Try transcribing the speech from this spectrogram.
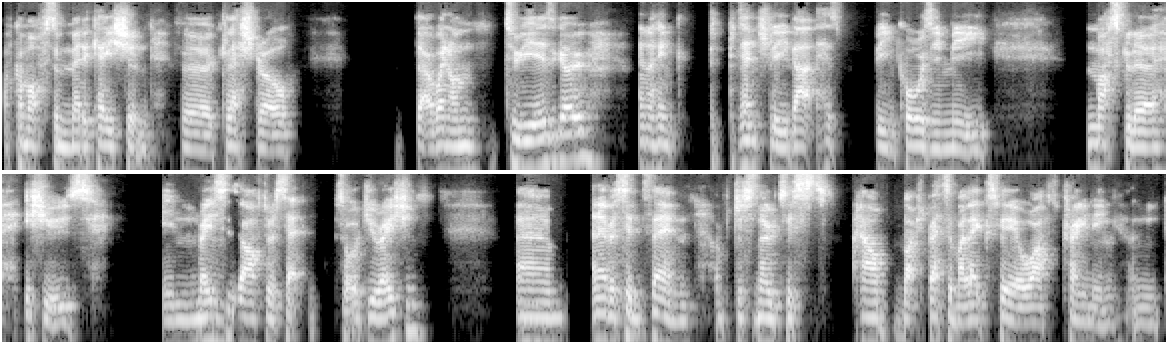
I've come off some medication for cholesterol that I went on two years ago. And I think potentially that has been causing me muscular issues in mm. races mm. after a set sort of duration. Mm. Um, and ever since then, I've just noticed how much better my legs feel after training and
